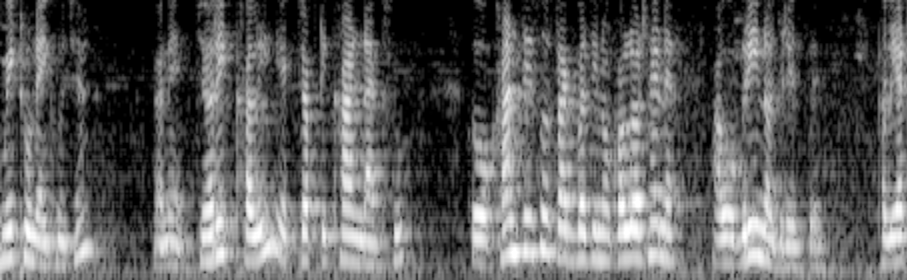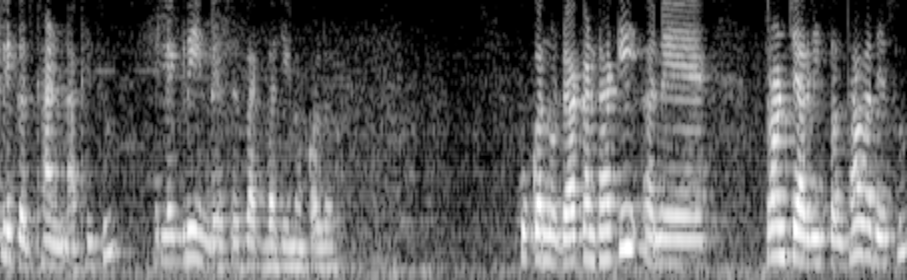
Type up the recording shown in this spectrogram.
મીઠું નાખ્યું છે. અને જરીક ખાલી એક ચપટી ખાંડ નાખશું. તો ખાંડથી શું શાકભાજીનો કલર છે ને, આવો ગ્રીન જ રહેશે. ખાલી આટલીક જ ખાંડ નાખીશું. એટલે ગ્રીન રહેશે શાકભાજીનો કલર. કુકરનું ઢાંકણ ઢાંકી અને ત્રણ ચાર વિસલ થવા દેશું.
